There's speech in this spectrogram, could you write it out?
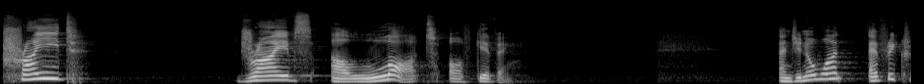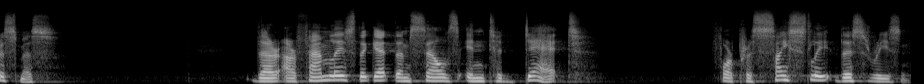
Pride drives a lot of giving. And you know what? Every Christmas, there are families that get themselves into debt for precisely this reason.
